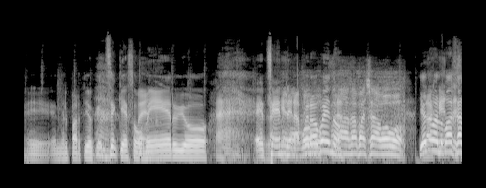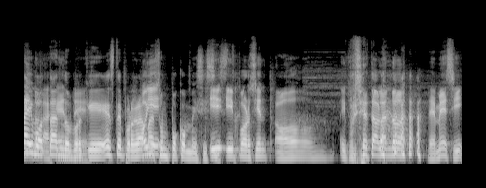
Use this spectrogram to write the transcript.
eh, en el partido. Que dicen que es Bueno. soberbio, ah, etcétera. Pero bueno, allá, bobo. Ya la no me lo voy a dejar ahí votando gente. porque este programa Oye, es un poco mesicista. Y, y por cierto, oh, y por cierto, hablando de Messi,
